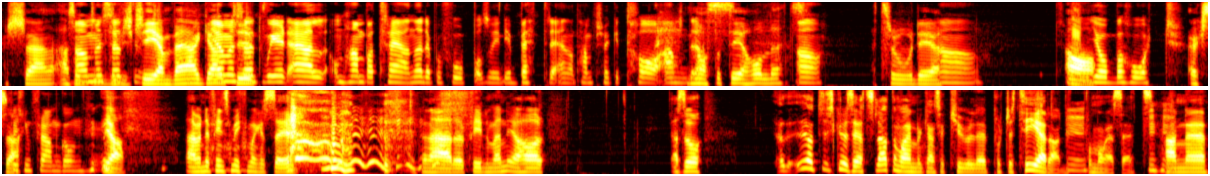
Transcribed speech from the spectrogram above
förtjänar. Alltså Ja, du, så du att- genvägar Ja men typ. så att Weird Al, om han bara tränade på fotboll så är det bättre än att han försöker ta andras Något åt det hållet. Ja, Jag tror det. ja. Ja. Jobba hårt för Exakt. sin framgång. Ja. Nej, men det finns mycket man kan säga om den här filmen. Jag har, alltså, jag- skulle säga att Zlatan var ändå ganska kul eh, porträtterad Mm. på många sätt. Mhm. Han, eh,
